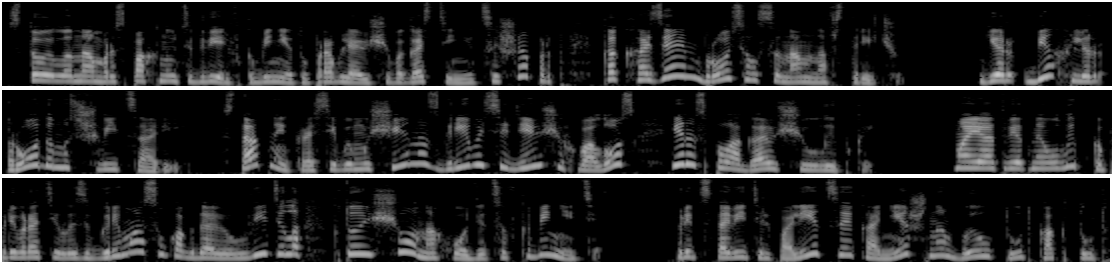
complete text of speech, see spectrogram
Стоило нам распахнуть дверь в кабинет управляющего гостиницы «Шепард», как хозяин бросился нам навстречу. Гер Бехлер родом из Швейцарии. Статный красивый мужчина с гривой сидеющих волос и располагающей улыбкой. Моя ответная улыбка превратилась в гримасу, когда я увидела, кто еще находится в кабинете. Представитель полиции, конечно, был тут как тут,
